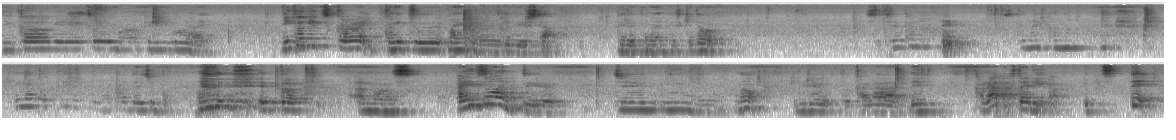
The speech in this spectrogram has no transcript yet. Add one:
2ヶ月前ぐらい。2ヶ月から1ヶ月前くらいにデビューしたグループなんですけど知ってるかな？知ってないかな？なんかあ大丈夫。だ えっとあのアイズワンっていう12人のグループからでから2人が移って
